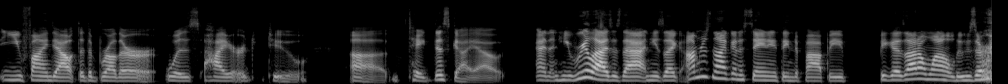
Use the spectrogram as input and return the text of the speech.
you find out that the brother was hired to uh, take this guy out. And then he realizes that and he's like, I'm just not going to say anything to Poppy because I don't want to lose her.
